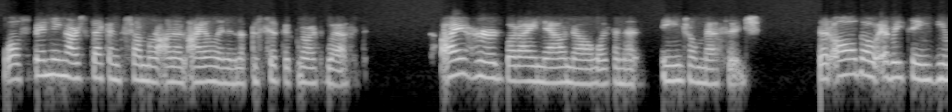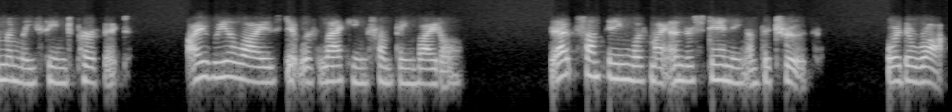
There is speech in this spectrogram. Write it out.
while spending our second summer on an island in the Pacific Northwest, I heard what I now know was an angel message that although everything humanly seemed perfect, I realized it was lacking something vital. That something was my understanding of the truth, or the rock,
